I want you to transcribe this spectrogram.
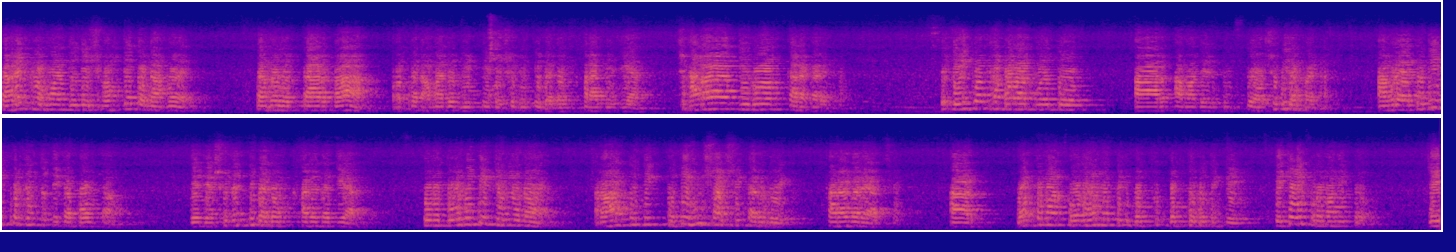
তারেক রহমান যদি সংযত না হয়, তাহলে তার মা, অর্থাৎ আমাদের ভিত্তি দেশভূতি বেগম খারাপ জিয়া সারা জীবন কারাগারে এই কথা বলার পরে তো আর আমাদের বুঝতে অসুবিধা হয় না। আমরা এতদিন পর্যন্ত যেটা বলতাম, যে দেশনেত্রী বেগম খালেদা জিয়া কোন দুর্নীতির জন্য নয়, রাজনৈতিক প্রতিহিংসার শিকার হয়ে কারাগারে আছে। আর বর্তমান প্রধানমন্ত্রীর বক্তব্য থেকে এটাই প্রমাণিত যে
